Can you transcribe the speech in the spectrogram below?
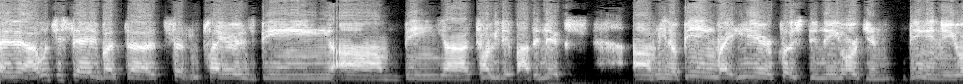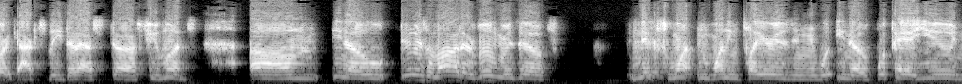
and I would just say about uh, certain players being um, being uh, targeted by the Knicks, um, you know, being right here close to New York and being in New York actually the last uh, few months, um, you know, there's a lot of rumors of Knicks wanting wanting players and you know we'll pay you and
